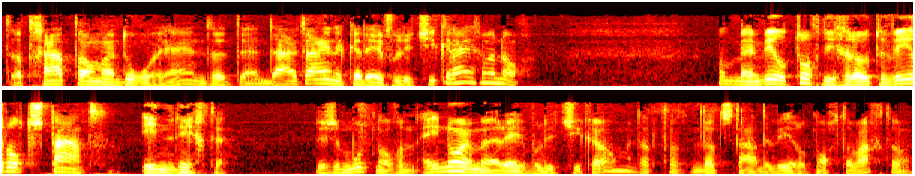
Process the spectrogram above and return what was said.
dat gaat dan maar door. He. De, de, de, uiteindelijke revolutie krijgen we nog. Want men wil toch die grote wereldstaat inrichten. Dus er moet nog een enorme revolutie komen. Dat, dat, dat staat de wereld nog te wachten hoor.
